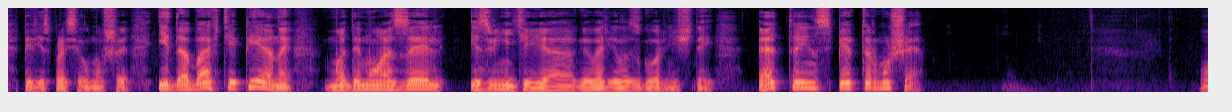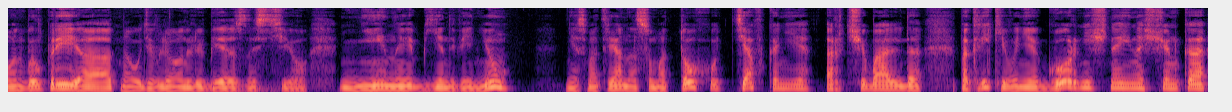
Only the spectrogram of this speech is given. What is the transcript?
— переспросил Муше. «И добавьте пены, мадемуазель «Извините, я говорила с горничной. Это инспектор Муше». Он был приятно удивлен любезностью Нины Бьенвеню, несмотря на суматоху, тявканье Арчибальда, покрикивание горничной на щенка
